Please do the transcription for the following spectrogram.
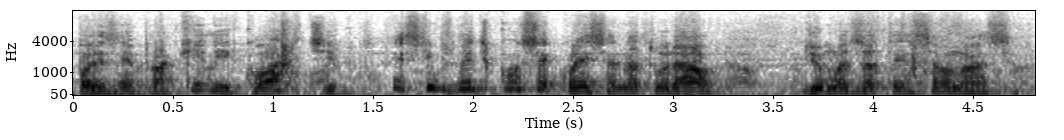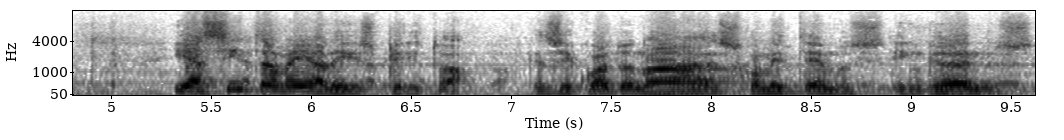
Por exemplo, aquele corte é simplesmente consequência natural de uma desatenção nossa. E assim também a lei espiritual. Quer dizer, quando nós cometemos enganos,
